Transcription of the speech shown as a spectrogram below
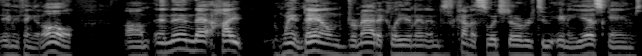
anything at all. Um, and then that hype went down dramatically, and then it just kind of switched over to NES games,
